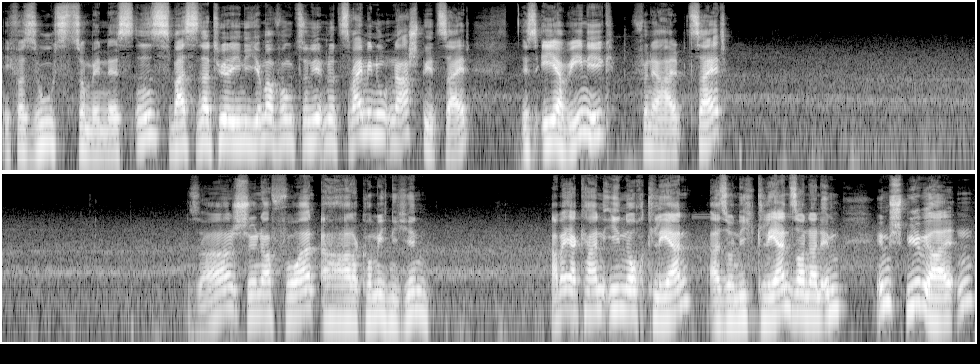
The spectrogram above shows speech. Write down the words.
Ich versuch's zumindestens. Was natürlich nicht immer funktioniert. Nur zwei Minuten Nachspielzeit. Ist eher wenig für eine Halbzeit. So, schön nach vorn. Ah, da komme ich nicht hin. Aber er kann ihn noch klären. Also nicht klären, sondern im, im Spiel behalten.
